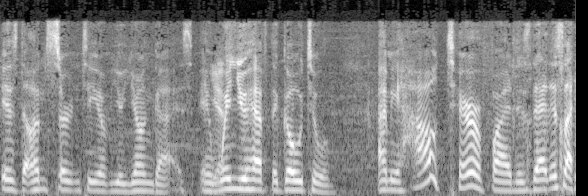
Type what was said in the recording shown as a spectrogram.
is the uncertainty of your young guys and Yes. when you have to go to them. I mean, how terrifying is that? It's like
